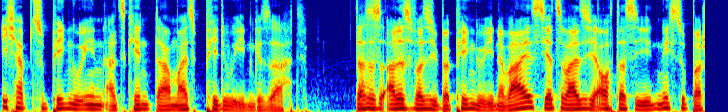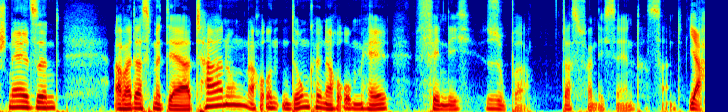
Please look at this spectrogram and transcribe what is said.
ich habe zu Pinguinen als Kind damals Peduin gesagt. Das ist alles, was ich über Pinguine weiß. Jetzt weiß ich auch, dass sie nicht super schnell sind. Aber das mit der Tarnung, nach unten dunkel, nach oben hell, finde ich super. Das fand ich sehr interessant. Ja,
